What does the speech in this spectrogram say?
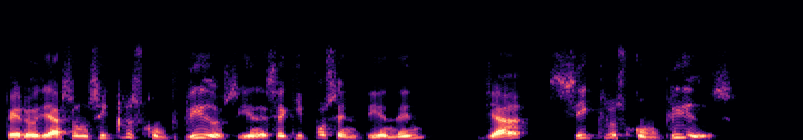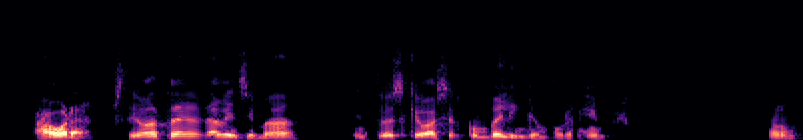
pero ya son ciclos cumplidos y en ese equipo se entienden ya ciclos cumplidos. Ahora, usted va a traer a Benzema, entonces, ¿qué va a hacer con Bellingham, por ejemplo? ¿No?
